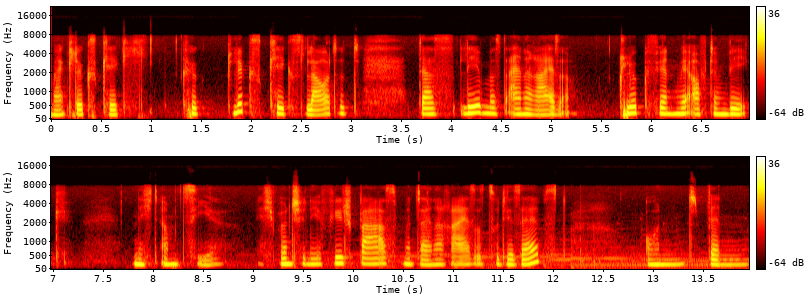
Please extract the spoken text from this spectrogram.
Mein Glückskeks, Glückskeks lautet, das Leben ist eine Reise. Glück finden wir auf dem Weg, nicht am Ziel. Ich wünsche dir viel Spaß mit deiner Reise zu dir selbst und wenn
